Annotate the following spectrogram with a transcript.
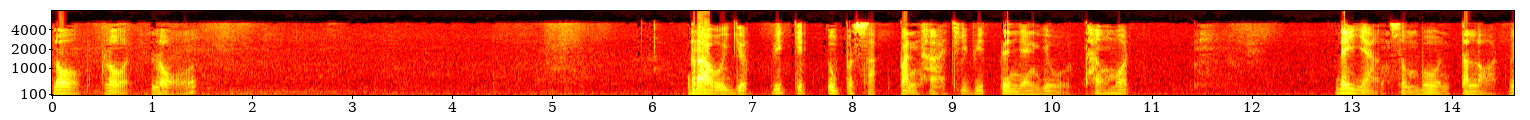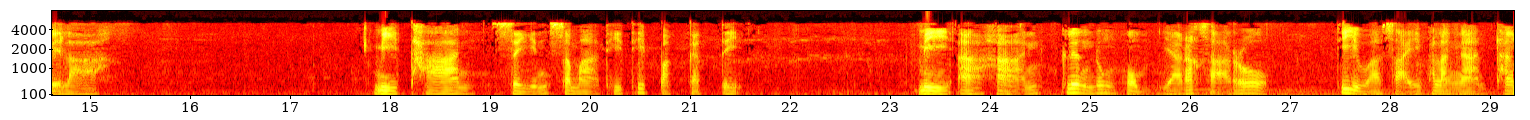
โลภโกรธหลง เราหยุดวิกฤตอุปสรรคปัญหาชีวิตเป็นอย่างอยู่ทั้งหมด ได้อย่างสมบูรณ์ตลอดเวลา มีทานศีลสมาธิที่ปกติ มีอาหารเครื่องนุ่งห่มยารักษาโรค ที่อยู่อาศัยพลังงานทั้ง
